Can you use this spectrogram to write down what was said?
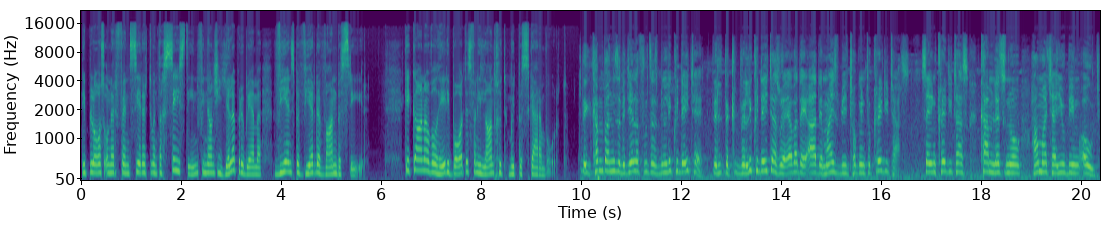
Die plaas ondervind sedert 2016 finansiële probleme weens beweerde wanbestuur. Kekana wil hê die bates van die landgoed moet beskerm word. The companies of Bedela Fruits has been liquidated. The, the, the liquidators, wherever they are, they might be talking to creditors, saying, creditors, come, let's know how much are you being owed.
